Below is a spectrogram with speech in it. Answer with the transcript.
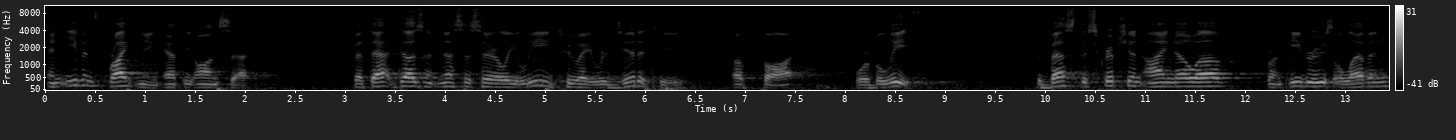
and even frightening at the onset. But that doesn't necessarily lead to a rigidity of thought or belief. The best description I know of from Hebrews 11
